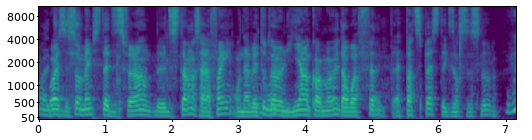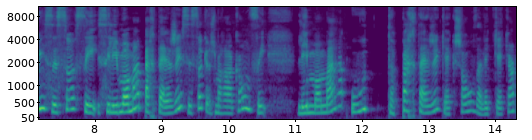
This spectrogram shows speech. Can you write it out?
Ouais, c'est ça. Même si c'était différent de distance, à la fin, on avait tout Ouais. un lien en commun d'avoir fait participer à cet exercice-là. là. Oui, c'est ça. C'est c'est les moments partagés. C'est ça que je me rends compte. C'est les moments où tu as partagé quelque chose avec quelqu'un.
